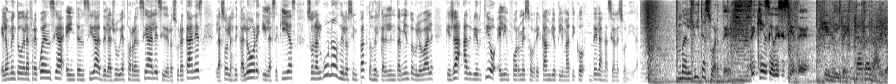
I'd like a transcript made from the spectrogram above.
El aumento de la frecuencia e intensidad de las lluvias torrenciales y de los huracanes, las olas de calor y las sequías son algunos de los impactos del calentamiento global que ya advirtió el informe sobre cambio climático de las Naciones Unidas. Maldita suerte. De 15 a 17. En el Destape Radio.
